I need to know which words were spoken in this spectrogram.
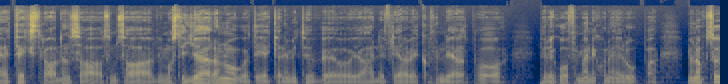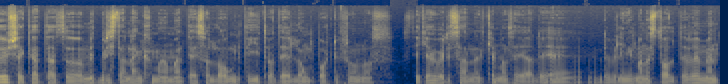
Eh, textraden sa, som sa vi måste göra något ekade i mitt huvud och jag hade flera veckor funderat på hur det går för människorna i Europa. Men också ursäktat alltså, mitt bristande engagemang att det är så långt dit och att det är långt bort ifrån oss sticka huvudet i sanden kan man säga. Det, det är väl inget man är stolt över men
